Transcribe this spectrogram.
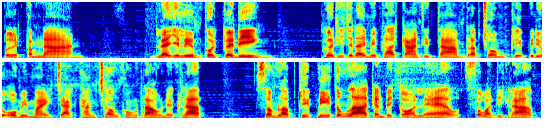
เปิดตำนาน และอย่าลืมกดกระดิ่ง พื่อที่จะได้ไม่พลาดการติดตามรับชมคลิปวิดีโอใหม่ๆ จากทางช่องของเรานะครับสำหรับคลิปนี้ต้องลากันไปก่อนแล้ว สวัสดีครับ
